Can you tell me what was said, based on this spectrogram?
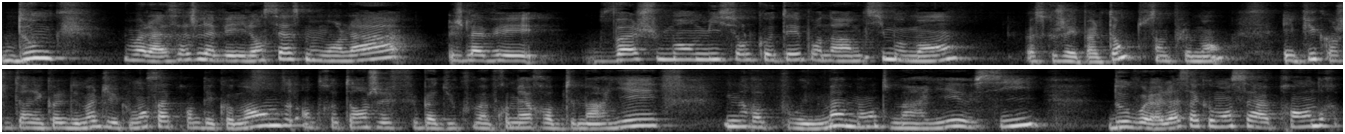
Donc voilà, ça je l'avais lancé à ce moment-là. Je l'avais vachement mis sur le côté pendant un petit moment parce que j'avais pas le temps tout simplement. Et puis quand j'étais en école de mode, j'ai commencé à prendre des commandes. Entre temps, j'ai fait bah du coup ma première robe de mariée, une robe pour une maman de mariée aussi. Donc voilà, là ça commençait à prendre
